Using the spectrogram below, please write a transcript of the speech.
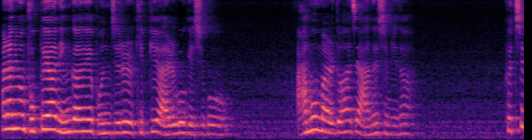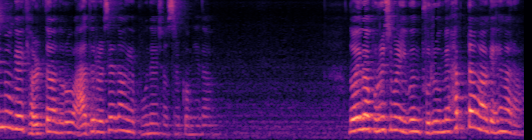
하나님은 부패한 인간의 본질을 깊이 알고 계시고 아무 말도 하지 않으십니다. 그 침묵의 결단으로 아들을 세상에 보내셨을 겁니다. 너희가 부르심을 입은 부름에 합당하게 행하라.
